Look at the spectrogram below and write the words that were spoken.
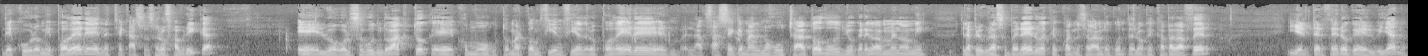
descubro mis poderes, en este caso se lo fabrica. Eh, luego el segundo acto, que es como tomar conciencia de los poderes, la fase que más nos gusta a todos, yo creo, al menos a mí, en la película superhéroes, que es cuando se va dando cuenta de lo que es capaz de hacer. Y el tercero, que es el villano.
